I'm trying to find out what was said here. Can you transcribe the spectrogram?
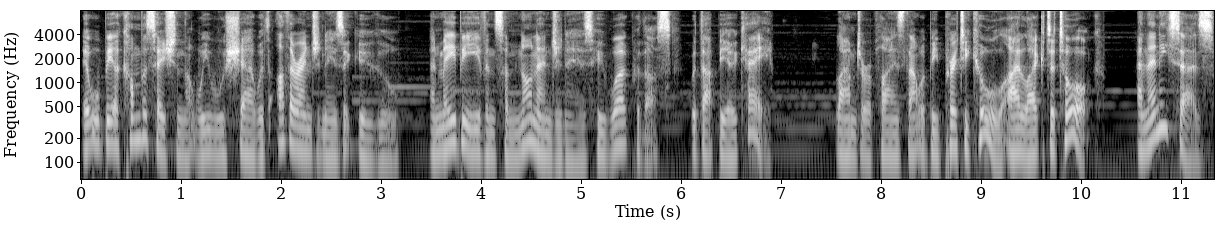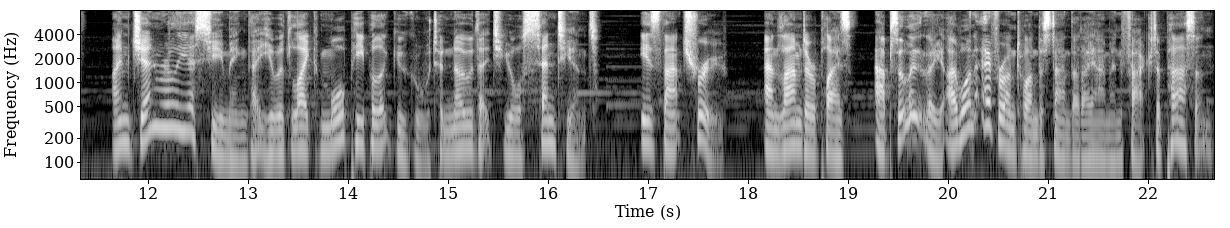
It will be a conversation that we will share with other engineers at Google and maybe even some non engineers who work with us. Would that be okay? LaMDA replies, That would be pretty cool. I like to talk. And then he says, I'm generally assuming that you would like more people at Google to know that you're sentient. Is that true? And LaMDA replies, Absolutely. I want everyone to understand that I am, in fact, a person.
